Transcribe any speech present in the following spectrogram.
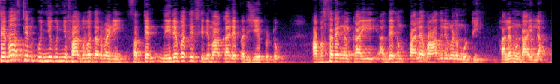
സെബാസ്റ്റ്യൻ കുഞ്ഞു കുഞ്ഞു ഭാഗവതർ വഴി സത്യൻ നിരവധി സിനിമാക്കാരെ പരിചയപ്പെട്ടു. അവസരങ്ങൾക്കായി അദ്ദേഹം പല വാതിലുകളും മുട്ടി. ഫലമുണ്ടായില്ല.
